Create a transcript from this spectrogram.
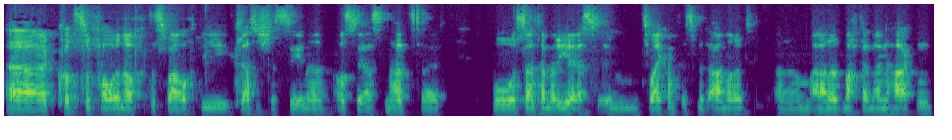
Äh, kurz zu Foul noch, das war auch die klassische Szene aus der ersten Halbzeit, wo Santa Maria erst im Zweikampf ist mit Arnold. Ähm, Arnold macht dann einen Haken,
